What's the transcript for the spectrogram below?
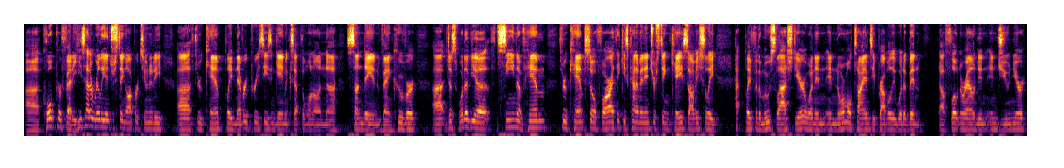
uh, Cole Perfetti, he's had a really interesting opportunity uh, through camp, played in every preseason game except the one on uh, Sunday in Vancouver. Uh, just what have you seen of him through camp so far? I think he's kind of an interesting case. Obviously, played for the Moose last year when in, in normal times he probably would have been uh, floating around in, in junior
